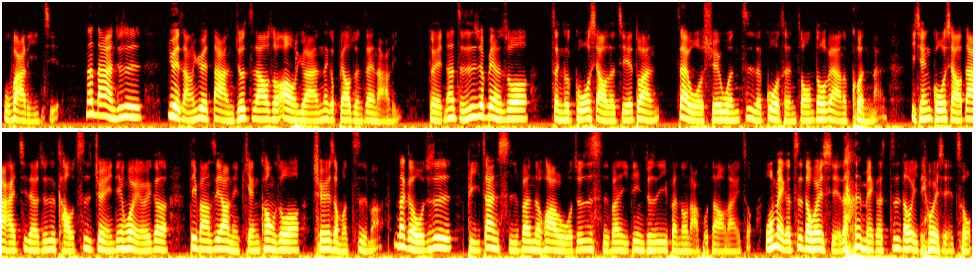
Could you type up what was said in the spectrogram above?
无法理解。那当然就是越长越大，你就知道说哦，原来那个标准在哪里。对，那只是就变成说整个国小的阶段，在我学文字的过程中都非常的困难。以前国小大家还记得，就是考试卷一定会有一个地方是要你填空说缺什么字嘛？那个我就是笔占十分的话，我就是十分一定就是一分都拿不到那一种。我每个字都会写，但是每个字都一定会写错。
